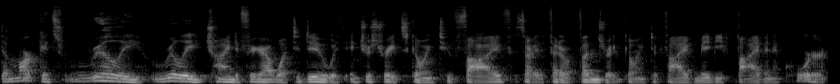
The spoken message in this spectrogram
the market's really, really trying to figure out what to do with interest rates going to five, sorry, the federal funds rate going to five, maybe five and a quarter.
